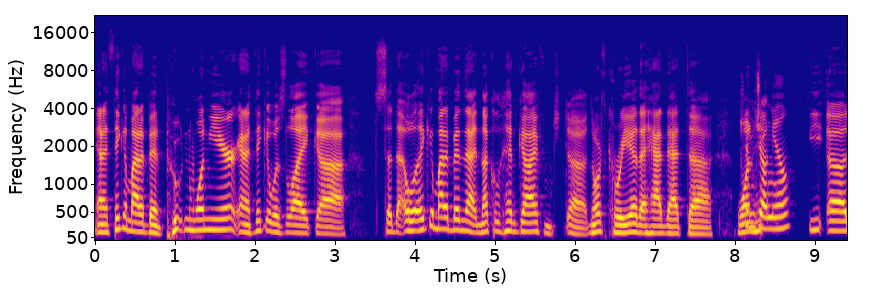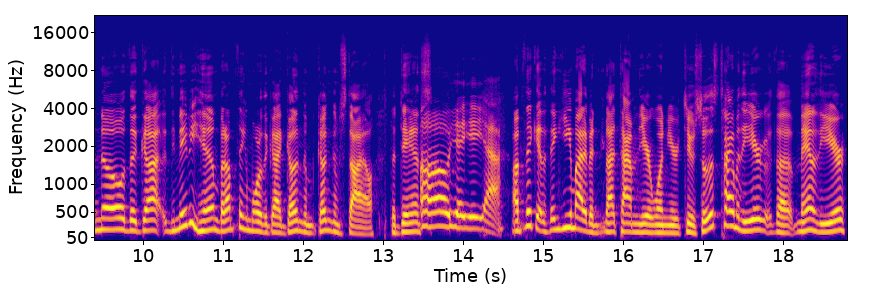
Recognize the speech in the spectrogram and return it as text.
and I think it might have been Putin one year, and I think it was like uh, said that. Well, I think it might have been that knucklehead guy from uh, North Korea that had that uh, one. Kim Jong Il. Uh, no, the guy, maybe him, but I'm thinking more of the guy Gundam, Gundam style, the dance. Oh yeah, yeah, yeah. I'm thinking, I think he might have been that time of the year one year too. So this time of the year, the man of the year,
